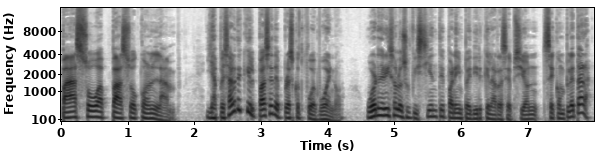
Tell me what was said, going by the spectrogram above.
paso a paso con Lamb. Y a pesar de que el pase de Prescott fue bueno, Warner hizo lo suficiente para impedir que la recepción se completara.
